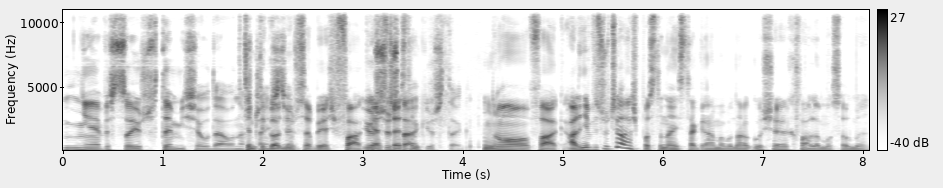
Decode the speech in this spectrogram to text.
Nie, wiesz co, już w tym mi się udało na W tym szczęście. tygodniu już zrobiłeś, fuck. Już, ja już tak, już tak. No, fuck, ale nie wyrzuciłaś postu na Instagrama, bo na ogół się chwalą osoby.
